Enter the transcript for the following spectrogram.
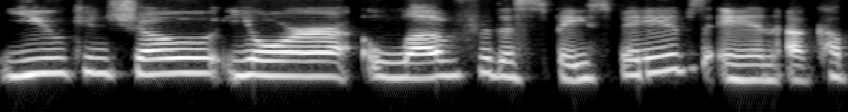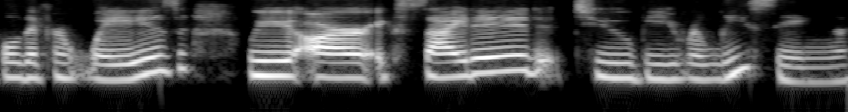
you can show your love for the Space Babes in a couple different ways. We are excited to be releasing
